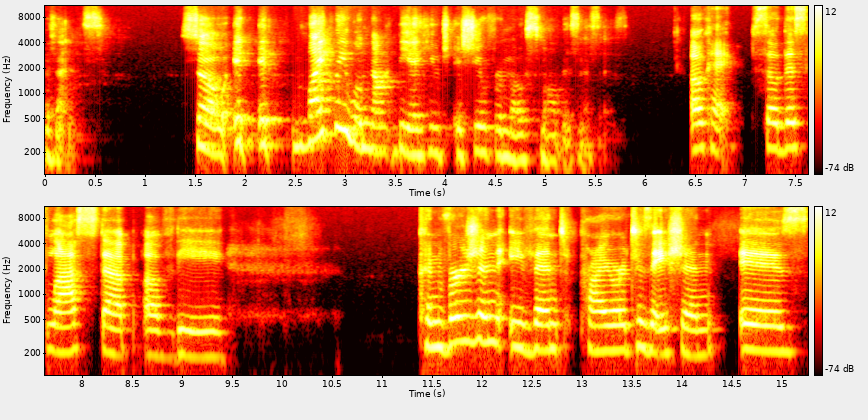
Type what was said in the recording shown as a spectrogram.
events. So it, it likely will not be a huge issue for most small businesses. Okay, so this last step of the conversion event prioritization is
